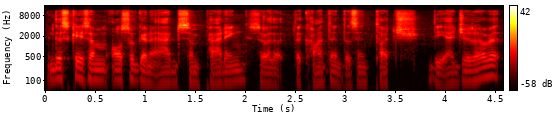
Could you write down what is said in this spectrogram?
In this case, I'm also going to add some padding so that the content doesn't touch the edges of it.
